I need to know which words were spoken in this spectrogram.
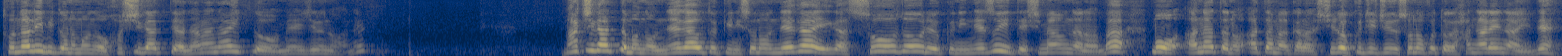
隣人のものを欲しがってはならないと命じるのはね間違ったものを願う時にその願いが想像力に根付いてしまうならばもうあなたの頭から四六時中そのことが離れないで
